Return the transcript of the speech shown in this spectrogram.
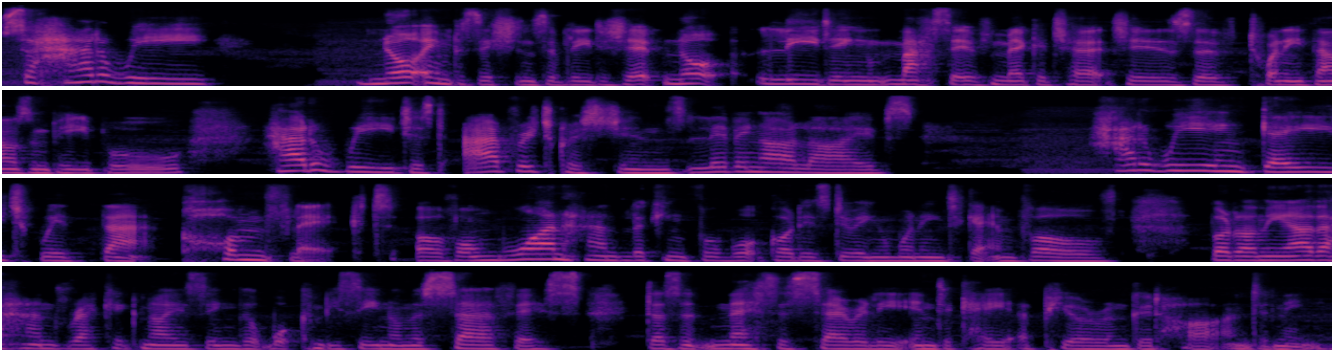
So, how do we, not in positions of leadership, not leading massive mega churches of 20,000 people, how do we, just average Christians living our lives, how do we engage with that conflict of, on one hand, looking for what God is doing and wanting to get involved, but on the other hand, recognizing that what can be seen on the surface doesn't necessarily indicate a pure and good heart underneath?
